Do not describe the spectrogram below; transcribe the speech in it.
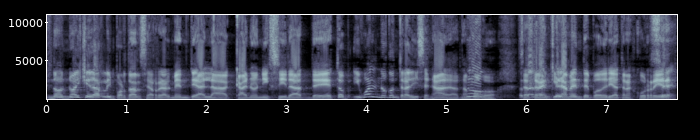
No, no hay que darle importancia realmente a la canonicidad de esto. Igual no contradice nada tampoco. o sea, totalmente. tranquilamente podría transcurrir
